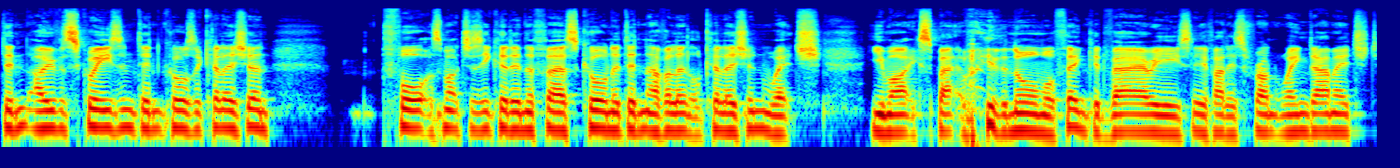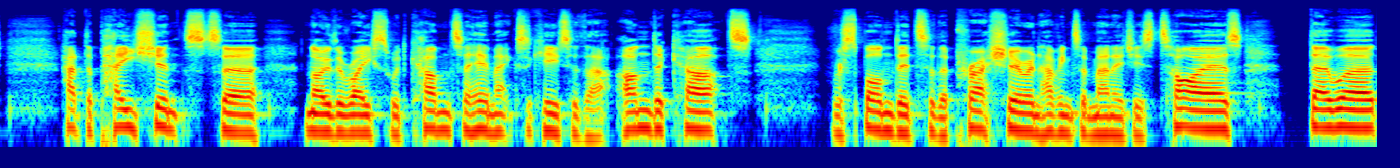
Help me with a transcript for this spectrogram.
didn't over squeeze him, didn't cause a collision. Fought as much as he could in the first corner, didn't have a little collision, which you might expect would be the normal thing. Could very easily have had his front wing damaged. Had the patience to know the race would come to him, executed that undercut responded to the pressure and having to manage his tyres. There were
